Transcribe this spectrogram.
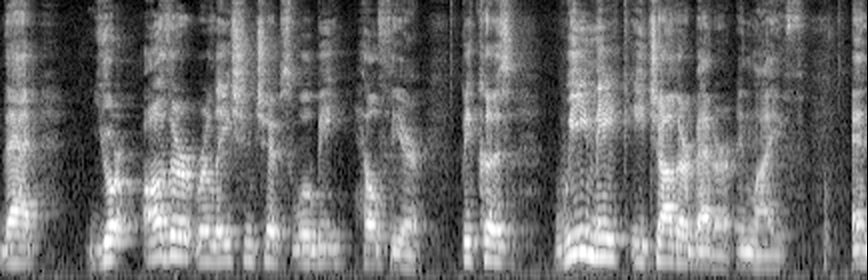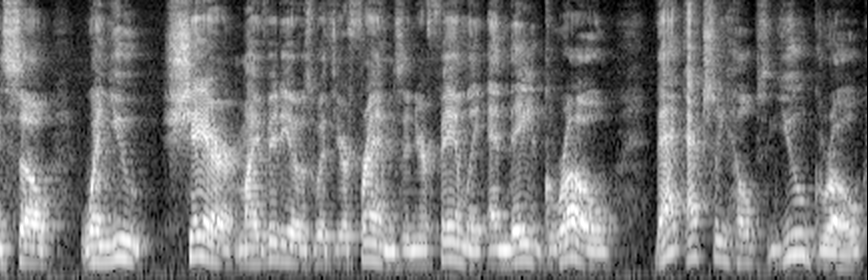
that your other relationships will be healthier because we make each other better in life. And so when you share my videos with your friends and your family and they grow, that actually helps you grow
